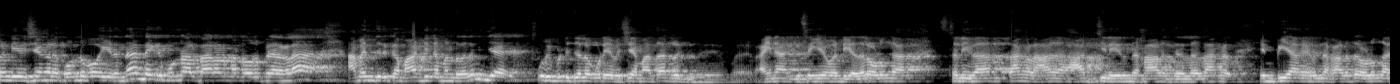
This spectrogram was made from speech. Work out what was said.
வேண்டிய விஷயங்களை கொண்டு போயிருந்தால் இன்றைக்கு முன்னாள் பாராளுமன்ற உறுப்பினர்களாக அமைந்திருக்க மாட்டினம்ன்றதும் இங்கே குறிப்பிட்டு சொல்லக்கூடிய விஷயமா தான் இருக்குது. ஐநாவுக்கு செய்ய வேண்டியதில் ஒழுங்கா தெளிவா தாங்கள் ஆ- ஆட்சியில் இருந்த காலத்தில் தாங்கள் எம்பியாக இருந்த காலத்தில் ஒழுங்கா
